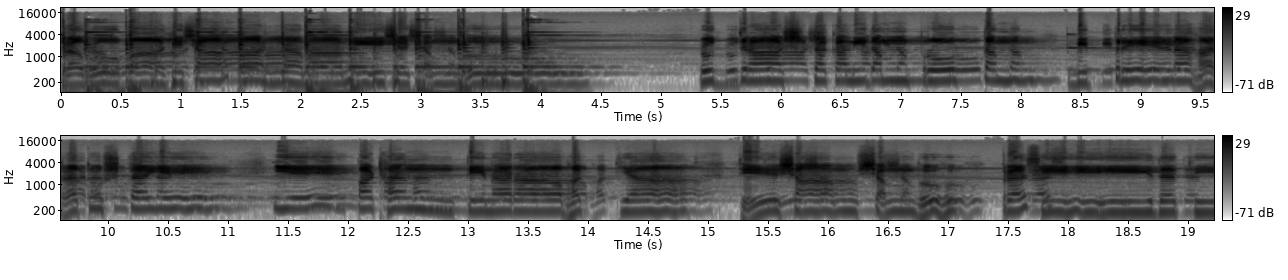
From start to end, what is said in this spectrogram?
प्रभो पाहि शापान्नमामीश शम्भो। रुद्राष्टकमिदं प्रोक्तं विप्रेण हरतुष्टये। ये पठन्ति नरा भक्त्या तेषां शम्भुः प्रसीदति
